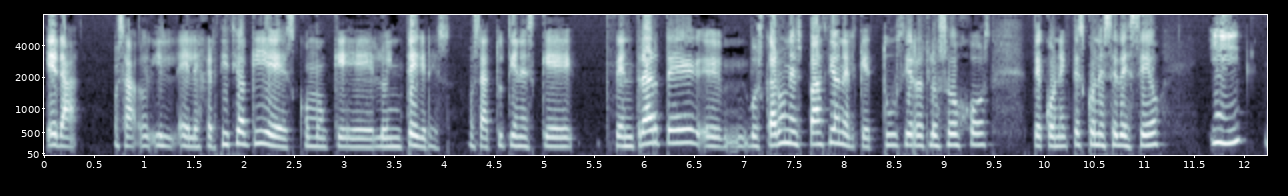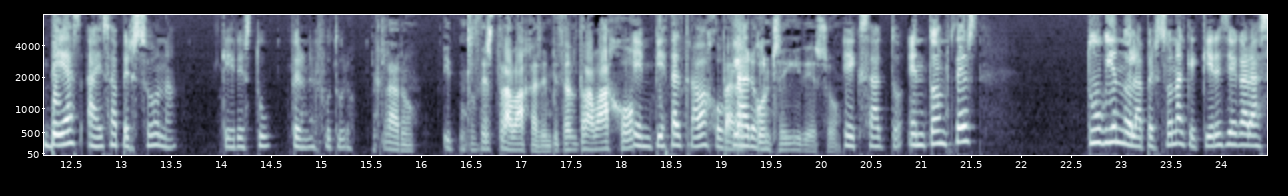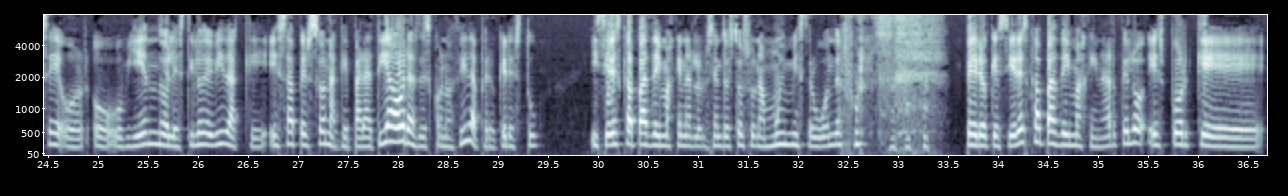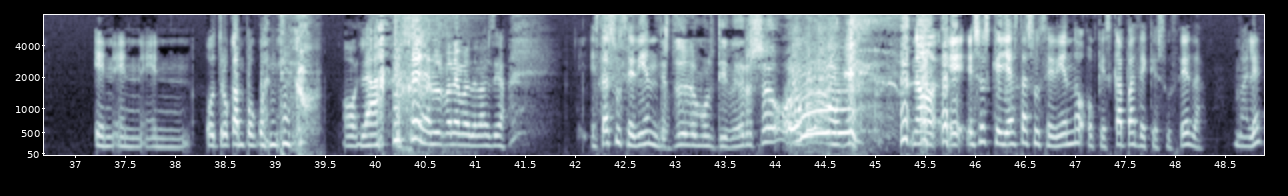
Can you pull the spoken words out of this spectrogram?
era, o sea, el, el ejercicio aquí es como que lo integres. O sea, tú tienes que centrarte, eh, buscar un espacio en el que tú cierres los ojos, te conectes con ese deseo y veas a esa persona que eres tú, pero en el futuro. Claro. Y entonces trabajas, empieza el trabajo Empieza el trabajo, para claro. conseguir eso. Exacto. Entonces, tú viendo la persona que quieres llegar a ser o, o- o viendo el estilo de vida que esa persona que para ti ahora es desconocida, pero que eres tú, y si eres capaz de imaginarlo, lo siento, esto suena muy Mr. Wonderful, pero que si eres capaz de imaginártelo es porque en, en- en otro campo cuántico, hola, ya nos ponemos demasiado, está sucediendo. ¿Esto del multiverso? ¡Uh! ¿O qué? No, eh, eso es que ya está sucediendo o que es capaz de que suceda, ¿vale?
